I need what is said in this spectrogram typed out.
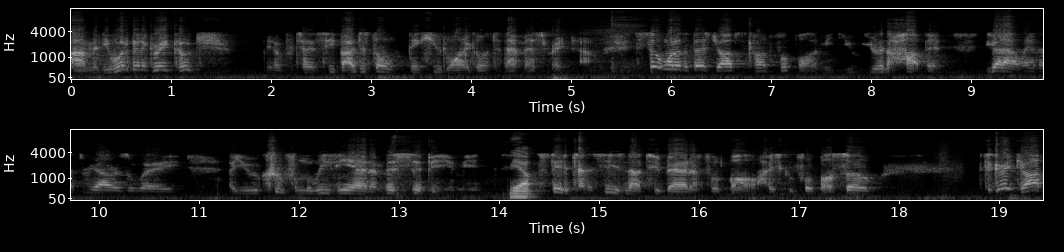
Um, and he would have been a great coach, you know, for Tennessee. But I just don't think he would want to go into that mess right now. Still one of the best jobs in college football. I mean, you you're in a hotbed. You got Atlanta three hours away. You recruit from Louisiana, Mississippi. I mean, yeah, the state of Tennessee is not too bad at football, high school football. So it's a great job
